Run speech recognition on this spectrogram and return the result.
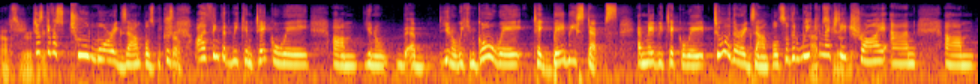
Absolutely. Just give us two more examples because sure. I think that we can take away, um, you know, uh, you know, we can go away, take baby steps, and maybe take away two other examples so that we Absolutely. can actually try and um,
